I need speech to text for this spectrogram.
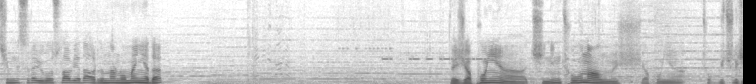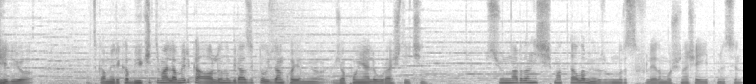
Şimdi sıra Yugoslavya'da ardından Romanya'da. Ve Japonya Çin'in çoğunu almış. Japonya çok güçlü geliyor. Artık Amerika büyük ihtimalle Amerika ağırlığını birazcık da o yüzden koyamıyor. Japonya ile uğraştığı için. Şunlardan hiç madde alamıyoruz. Bunları sıfırlayalım boşuna şey gitmesin.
